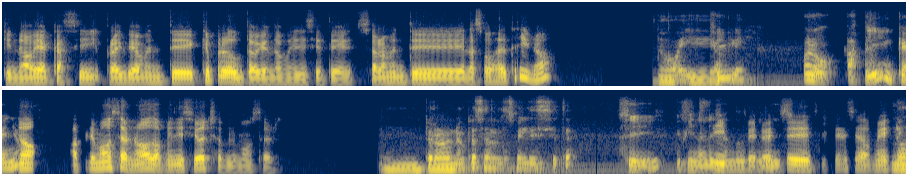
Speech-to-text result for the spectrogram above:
que no había casi prácticamente, ¿qué producto había en 2017? Solamente las hojas de tri, ¿no? No, y Sí. Apple. Bueno, ¿Apple en qué año? No, Apple Monster no, 2018 Apple Monster. Mm, Pero no empezó en el 2017. Sí, y finalizó Sí, en pero 2018. este es licencia doméstica,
